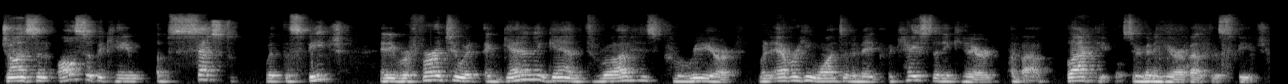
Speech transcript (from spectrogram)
Johnson also became obsessed with the speech, and he referred to it again and again throughout his career whenever he wanted to make the case that he cared about Black people. So you're going to hear about this speech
